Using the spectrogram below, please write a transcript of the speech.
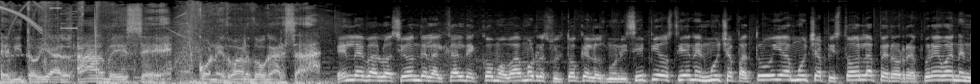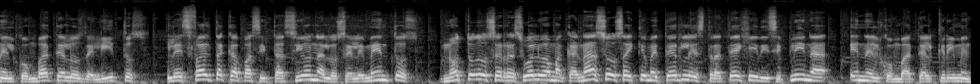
Editorial ABC con Eduardo Garza. En la evaluación del alcalde Cómo Vamos resultó que los municipios tienen mucha patrulla, mucha pistola, pero reprueban en el combate a los delitos. Les falta capacitación a los elementos. No todo se resuelve a macanazos, hay que meterle estrategia y disciplina en el combate al crimen.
